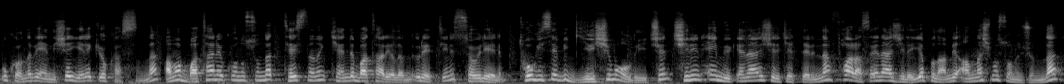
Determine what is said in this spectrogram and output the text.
Bu konuda bir endişeye gerek yok aslında. Ama batarya konusunda Tesla'nın kendi bataryalarını ürettiğini söyleyelim. TOG ise bir girişim olduğu için Çin'in en büyük enerji şirketlerinden Faras Enerji ile yapılan bir anlaşma sonucunda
